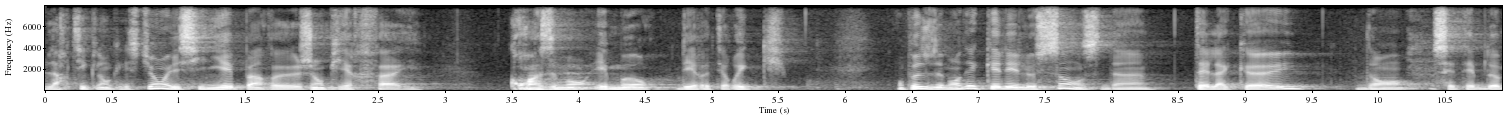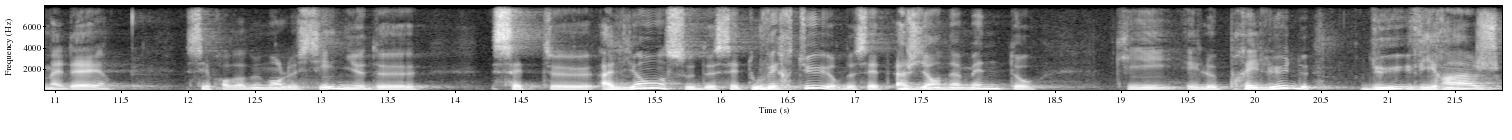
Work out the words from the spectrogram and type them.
l'article en question est signé par euh, Jean-Pierre Fay, Croisement et mort des rhétoriques. On peut se demander quel est le sens d'un tel accueil dans cet hebdomadaire. C'est probablement le signe de cette euh, alliance ou de cette ouverture, de cet aggiornamento qui est le prélude du virage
